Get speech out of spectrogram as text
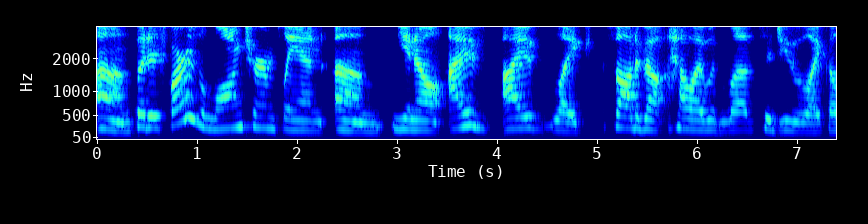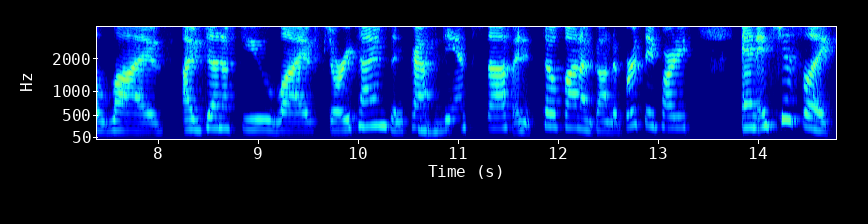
um, but as far as a long-term plan, um, you know, I've I've like thought about how I would love to do like a live. I've done a few live story times and craft mm-hmm. dance stuff, and it's so fun. I've gone to birthday parties, and it's just like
